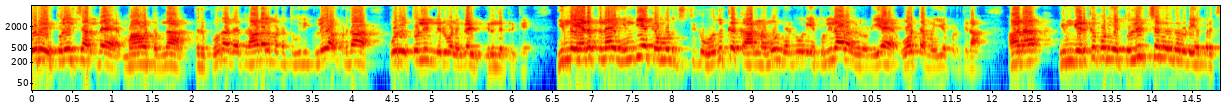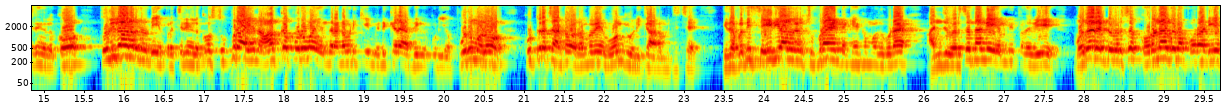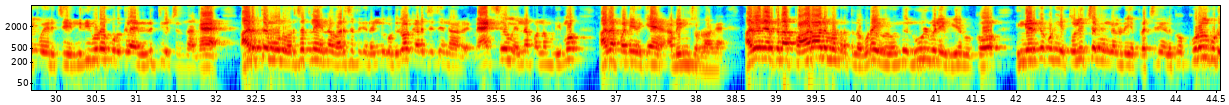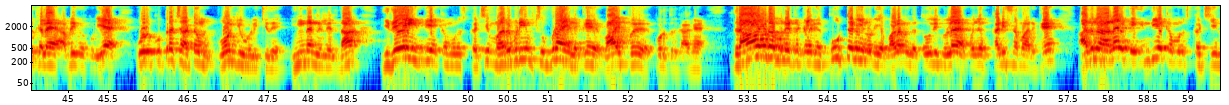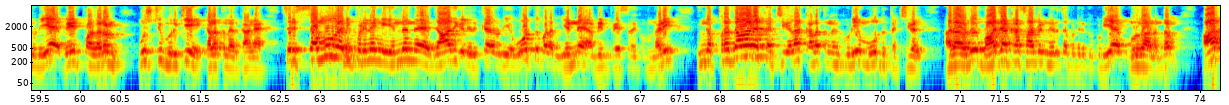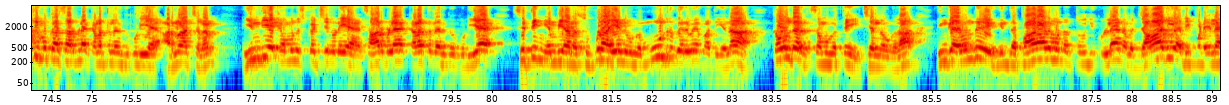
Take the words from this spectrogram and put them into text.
ஒரு தொழில் சார்ந்த மாவட்டம் தான் திருப்பூர். அந்த நாடாளுமன்ற தொகுதிக்குள்ளேயே அப்படிதான் ஒரு தொழில் நிறுவனங்கள் இருந்துட்டு இருக்கு. இந்த இடத்துல இந்திய கம்யூனிஸ்டுக்கு ஒதுக்க காரணமும் இங்க இருக்கக்கூடிய தொழிலாளர்களுடைய ஓட்டை மையப்படுத்தி தான் ஆனா இங்க இருக்கக்கூடிய தொழிற்சங்கங்களுடைய பிரச்சனைகளுக்கோ தொழிலாளர்களுடைய பிரச்சனைகளுக்கோ சுப்ராயன் ஆக்கப்பூர்வமா எந்த நடவடிக்கையும் எடுக்கல அப்படிங்கக்கூடிய பொறுமலும் குற்றச்சாட்டும் ரொம்பவே ஓங்கி ஒழிக்க ஆரம்பிச்சிச்சு. இதை பத்தி செய்தியாளர்கள் சுப்ராயன் கேட்கும் போது கூட அஞ்சு வருஷம் தாங்க எம்பி பதவி முதல் ரெண்டு வருஷம் கொரோனா கூட போராடியே போயிருச்சு. நிதி கூட கொடுக்கல நிறுத்தி வச்சிருந்தாங்க. அடுத்த மூணு வருஷத்துல என்ன வருஷத்துக்கு ரெண்டு கோடி ரூபாய் கிடைச்சிச்சு நான் மேக்சிமம் என்ன பண்ண முடியுமோ அதை பண்ணியிருக்கேன் அப்படின்னு சொல்றாங்க. அதே நேரத்துல பாராளுமன்றத்துல கூட இவர் வந்து நூல் விலை உயர்வுக்கோ இங்க இருக்கக்கூடிய தொழிற்சங்கங்களுடைய பிரச்சனைகளுக்கோ குரல் கொடுக்கல அப்படிங்கக்கூடிய ஒரு குற்றச்சாட்டும் ஓங்கி ஒழிக்குது. இந்த நிலையில தான் இதே இந்திய கம்யூனிஸ்ட் கட்சி மறுபடியும் சுப்ராயனுக்கு வாய்ப்பு கொடுத்திருக்காங்க. திராவிட முன்னேற்ற கழக கூட்டணியினுடைய பலம் இந்த தொகுதிக்குள்ள கொஞ்சம் கணிசமா இருக்கு. அதனால இங்க இந்திய கம்யூனிஸ்ட் கட்சியினுடைய வேட்பாளரும் முஷ்டி முறுக்கி களத்துல இருக்காங்க. சரி சமூக அடிப்படையில இங்க என்னென்ன ஜாதிகள் இருக்கு அதனுடைய ஓட்டு பலம் என்ன அப்படின்னு பேசுறதுக்கு முன்னாடி இங்க பிரதான கட்சிகளா களத்துல இருக்கக்கூடிய மூன்று கட்சிகள். அதாவது பாஜக சார்பில் நிறுத்தப்பட்டிருக்கக்கூடிய முருகானந்தம் அதிமுக சார்பில் களத்துல இருக்கக்கூடிய அருணாச்சலம் இந்திய கம்யூனிஸ்ட் கட்சியினுடைய சார்பில் களத்துல இருக்கக்கூடிய சிட்டிங் எம்பியான சுப்ராயன் இவங்க மூன்று பேருமே பாத்தீங்கன்னா கவுண்டர் சமூகத்தை சேர்ந்தவங்க தான் இங்க வந்து இந்த பாராளுமன்ற தொகுதிக்குள்ள நம்ம ஜாதி அடிப்படையில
